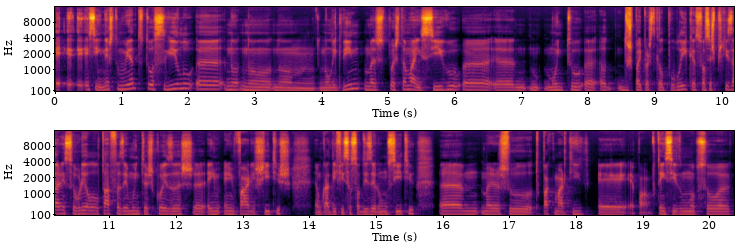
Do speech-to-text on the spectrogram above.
é, é, é, assim, neste momento estou a segui-lo uh, no, no, no, no, LinkedIn, mas depois também sigo uh, uh, muito dos papers que ele publica. Se vocês pesquisarem sobre ele, ele está a fazer muitas coisas em, em, vários sítios. É um bocado difícil só dizer um sítio, mas o Tupac Martí é, é pá, tem sido uma pessoa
